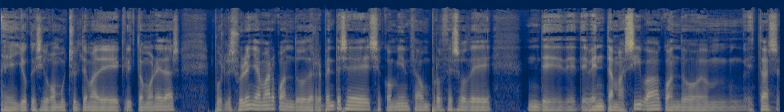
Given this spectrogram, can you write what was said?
eh, yo que sigo mucho el tema de criptomonedas, pues le suelen llamar cuando de repente se, se comienza un proceso de, de, venta masiva, cuando mm, estás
